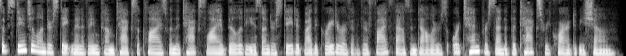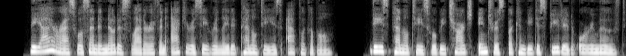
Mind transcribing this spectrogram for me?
Substantial understatement of income tax applies when the tax liability is understated by the greater of either $5,000 or 10% of the tax required to be shown. The IRS will send a notice letter if an accuracy related penalty is applicable. These penalties will be charged interest but can be disputed or removed.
